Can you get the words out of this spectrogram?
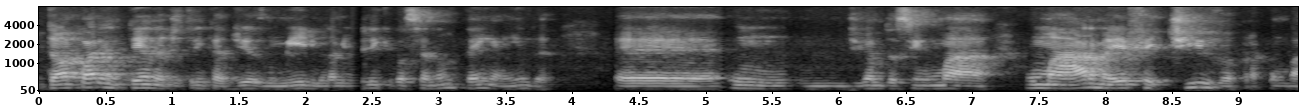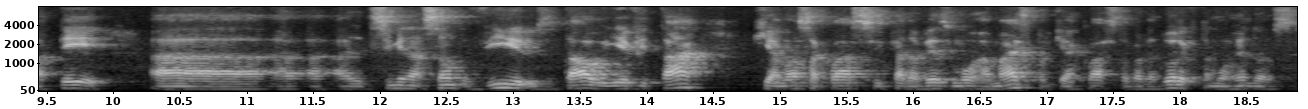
Então, a quarentena de 30 dias, no mínimo, na medida em que você não tem ainda é, um, um, digamos assim, uma, uma arma efetiva para combater a, a, a, disseminação do vírus e tal, e evitar que a nossa classe cada vez morra mais, porque é a classe trabalhadora que está morrendo as,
